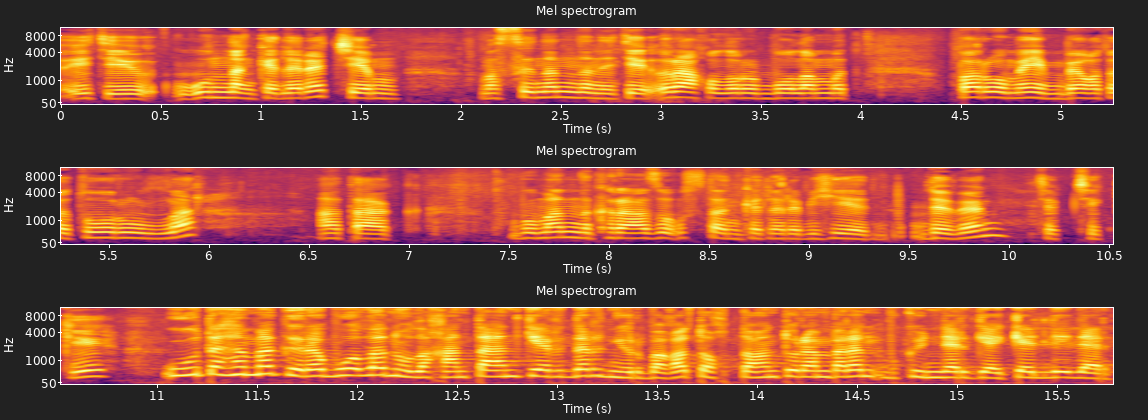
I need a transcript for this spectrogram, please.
Эти уннан келере чем масынаннан эти ырах олар боламыт паром эйм бегота тууруллар. А так Буман кразы устан келере бихе дөбең чепчики. Утахыма кыра болан улахан танкердер нюрбаға тоқтан туран баран бүкүннерге келлилер.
